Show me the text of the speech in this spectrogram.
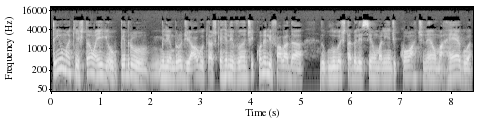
Tem uma questão aí, o Pedro me lembrou de algo que eu acho que é relevante. Quando ele fala da, do Lula estabelecer uma linha de corte, né, uma régua,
